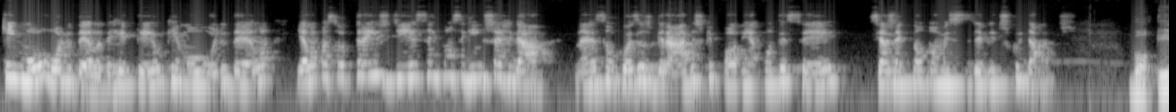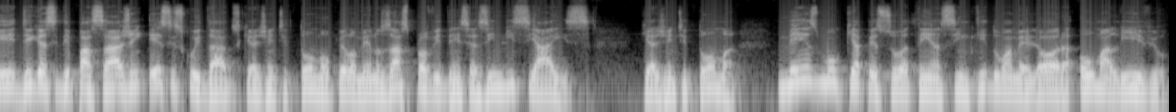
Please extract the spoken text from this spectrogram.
queimou o olho dela, derreteu, queimou o olho dela, e ela passou três dias sem conseguir enxergar. Né? São coisas graves que podem acontecer se a gente não toma esses devidos cuidados. Bom, e diga-se de passagem, esses cuidados que a gente toma, ou pelo menos as providências iniciais que a gente toma, mesmo que a pessoa tenha sentido uma melhora ou um alívio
